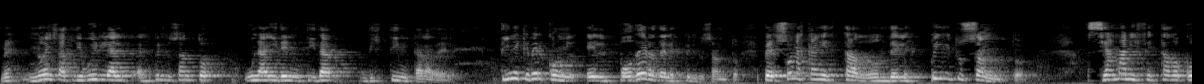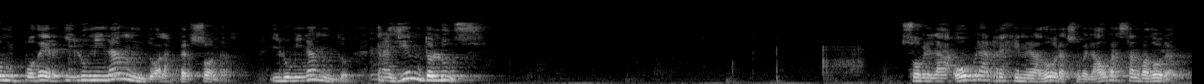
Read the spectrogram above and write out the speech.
No es, atribuirle al, Espíritu Santo una identidad distinta a la de él. Tiene que ver con el poder del Espíritu Santo. Personas que han estado donde el Espíritu Santo se ha manifestado con poder, iluminando a las personas, iluminando, trayendo luz sobre la obra regeneradora, sobre la obra salvadora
